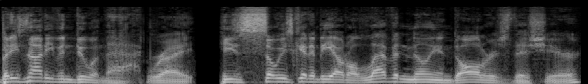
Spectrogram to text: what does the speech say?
but he's not even doing that. Right. He's so he's going to be out 11 million dollars this year.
